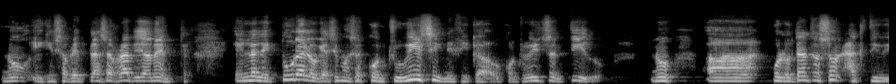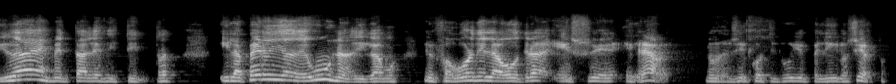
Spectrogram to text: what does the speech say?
¿no? Y que se reemplaza rápidamente. En la lectura lo que hacemos es construir significado, construir sentido, ¿no? Ah, por lo tanto, son actividades mentales distintas y la pérdida de una, digamos, en favor de la otra es, eh, grave, ¿no? decir, constituye peligro cierto.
